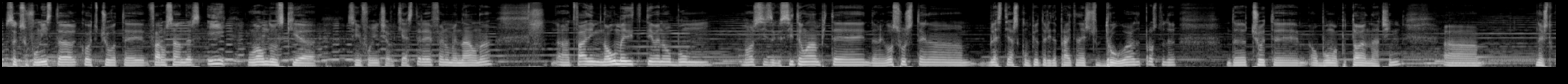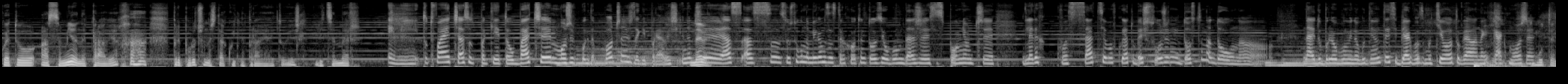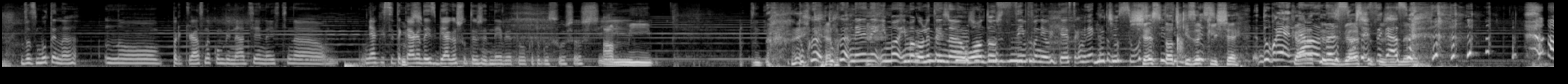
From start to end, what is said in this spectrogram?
саксофониста, който чувате, Фаро Сандърс и лондонския симфоничен оркестър е феноменална. А, това е един много медитативен албум. Може да си загасите лампите, да не го слушате на блестящ компютър и да правите нещо друго, а просто да, да чуете албума по този начин. А, нещо, което аз самия не правя. Препоръчвам неща, които не правя. Ето, виж ли, лицемер. Еми, то това е част от пакета, обаче може пък да почнеш да ги правиш. Иначе Не, аз, аз също го намирам за страхотен този албум, даже си спомням, че гледах класация, в която беше сложен доста надолу на най-добри албуми на годината и си бях възмутила тогава, нали, как може. Мутена. Възмутена, но прекрасна комбинация, наистина някак си те Тук кара да избягаш от ежедневието, като го слушаш. И... Ами, Тук, тук, не, не, не, има, има ролята и на Лондон? Симфони оркестър. Ами нека да го слушаш и Шест точки за клише. Добре, Карате няма да да, слушай сега.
